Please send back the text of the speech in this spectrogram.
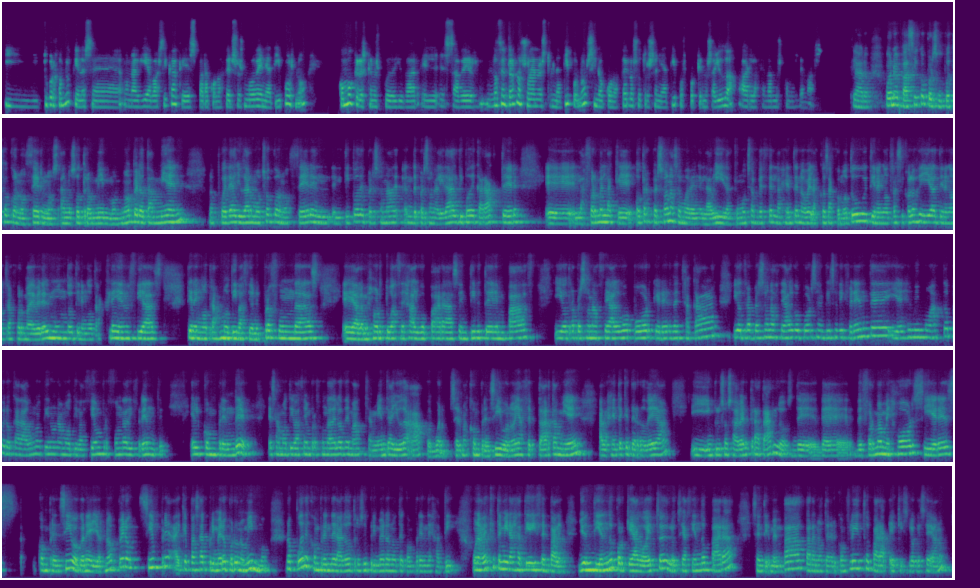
Y tú, por ejemplo, tienes eh, una guía básica que es para conocer esos nueve eneatipos, ¿no? ¿Cómo crees que nos puede ayudar el, saber, no centrarnos solo en nuestro eneatipo, ¿no? sino conocer los otros eneatipos, porque nos ayuda a relacionarnos con los demás? Claro, bueno, es básico, por supuesto, conocernos a nosotros mismos, ¿no? Pero también nos puede ayudar mucho conocer el, tipo de, persona, de, personalidad, el tipo de carácter, eh, la forma en la que otras personas se mueven en la vida, que muchas veces la gente no ve las cosas como tú, tienen otra psicología, tienen otra forma de ver el mundo, tienen otras creencias, tienen otras motivaciones profundas. Eh, a lo mejor tú haces algo para sentirte en paz y otra persona hace algo por querer destacar y otra persona hace algo por sentirse diferente y es el mismo acto, pero cada uno tiene una motivación profunda diferente. El comprender esa motivación profunda de los demás también te ayuda a pues, bueno, ser más comprensivo ¿no? y aceptar también a la gente que te rodea e incluso saber tratarlos de, de forma mejor si eres comprensivo con ellos, ¿no? Pero siempre hay que pasar primero por uno mismo. No puedes comprender al otro si primero no te comprendes a ti. Una vez que te miras a ti y dices, vale, yo entiendo por qué hago esto, lo estoy haciendo para sentirme en paz, para no tener conflictos, para X, lo que sea, ¿no?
